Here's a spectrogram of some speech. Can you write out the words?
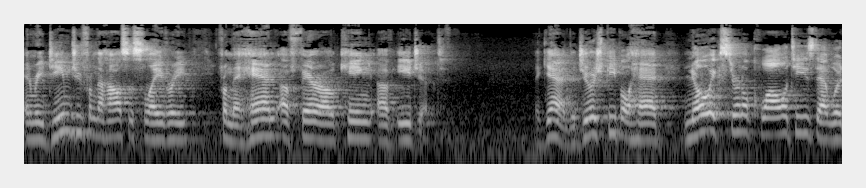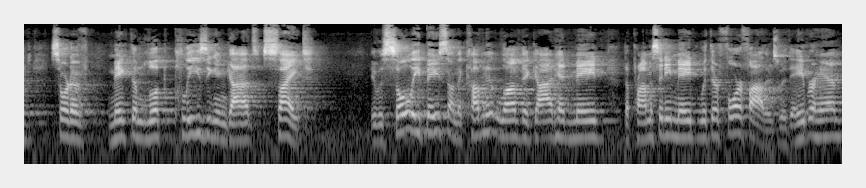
and redeemed you from the house of slavery, from the hand of Pharaoh, king of Egypt. Again, the Jewish people had no external qualities that would sort of make them look pleasing in God's sight. It was solely based on the covenant love that God had made, the promise that He made with their forefathers, with Abraham,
